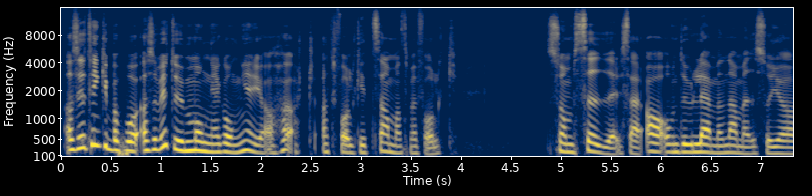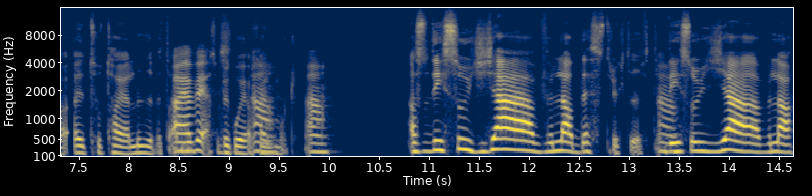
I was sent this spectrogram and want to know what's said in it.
Alltså jag tänker bara på, alltså vet du hur många gånger jag har hört att folk är tillsammans med folk som säger så här, ah, om du lämnar mig så, jag, eh, så tar jag livet av Ja, jag mig, så begår jag Ja, självmord. Ja. Alltså det är så jävla destruktivt. Ja. Det är så jävla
